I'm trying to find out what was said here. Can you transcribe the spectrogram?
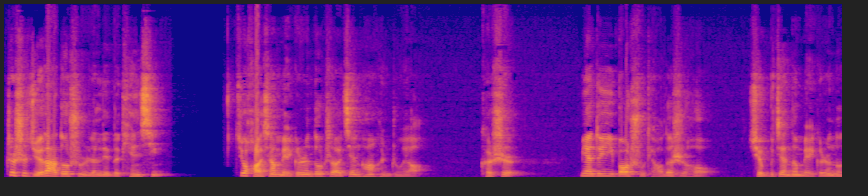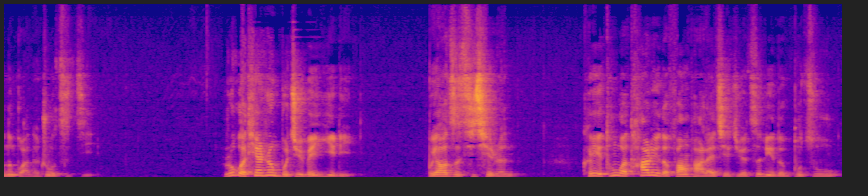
这是绝大多数人类的天性。就好像每个人都知道健康很重要，可是面对一包薯条的时候。却不见得每个人都能管得住自己。如果天生不具备毅力，不要自欺欺人，可以通过他律的方法来解决自律的不足，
